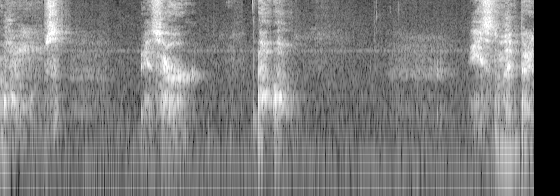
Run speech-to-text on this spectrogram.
Mahomes is hurt. Oh. He's limping.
